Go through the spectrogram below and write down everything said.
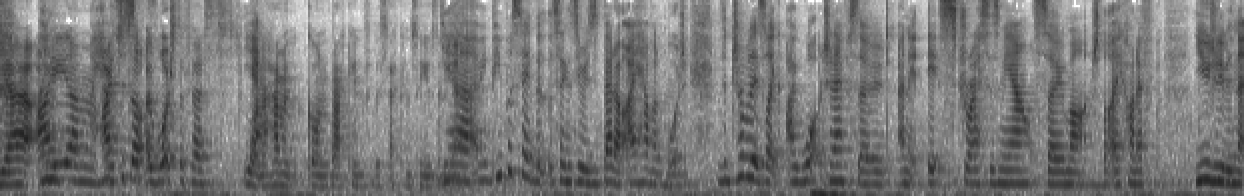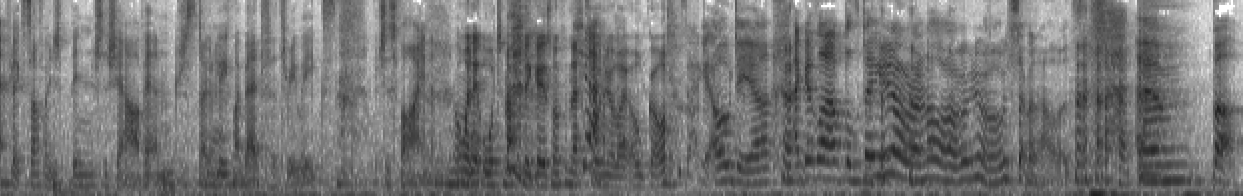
Yeah, I um I I, have to still, sort I watched the first Yeah. one. I haven't gone back in for the second season Yeah, yet. I mean, people say that the second series is better. I haven't watched it. The trouble is, like, I watch an episode and it, it stresses me out so much that I kind of, usually with Netflix stuff, I just binge the shit out of it and just don't Yeah. leave my bed for three weeks, which is fine. And, And when it automatically goes on for the next Yeah. one, you're like, oh god. Exactly. Oh dear. I guess I have to stay here for another, you know, seven hours. Um, but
